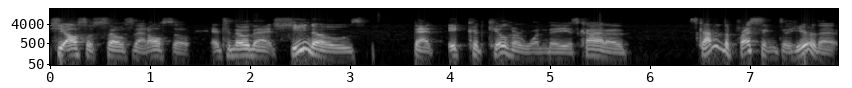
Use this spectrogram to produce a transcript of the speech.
she also sells that also. And to know that she knows that it could kill her one day is kind of it's kind of depressing to hear that.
